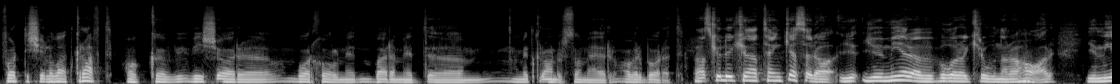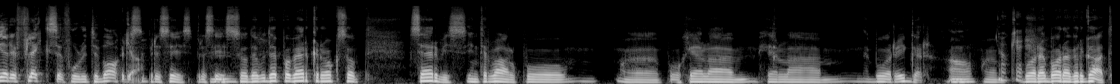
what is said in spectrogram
40 kilowatt kraft och eh, vi, vi kör uh, borrhål med, bara med, uh, med kronor som är överborrat. Man skulle kunna tänka sig då, ju, ju mer överborrad krona Mm. du har, ju mer reflexer får du tillbaka. Precis, precis. precis. Så det, det påverkar också serviceintervall på, eh, på hela, hela borriggar. Ja. Okej. Borra, borraggregat.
